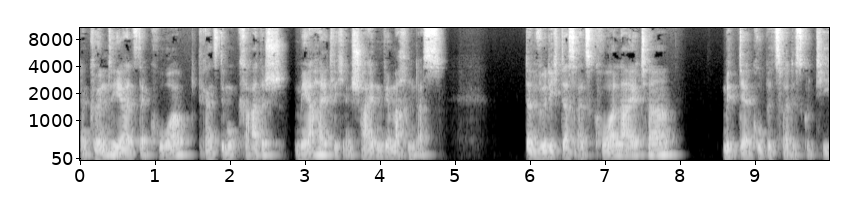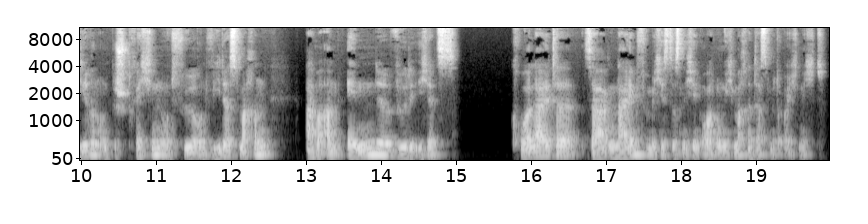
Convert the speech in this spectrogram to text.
dann könnte ja jetzt der Chor ganz demokratisch mehrheitlich entscheiden, wir machen das. Dann würde ich das als Chorleiter mit der Gruppe zwar diskutieren und besprechen und für und wie das machen, aber am Ende würde ich als Chorleiter sagen, nein, für mich ist das nicht in Ordnung, ich mache das mit euch nicht.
